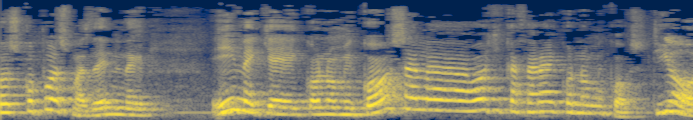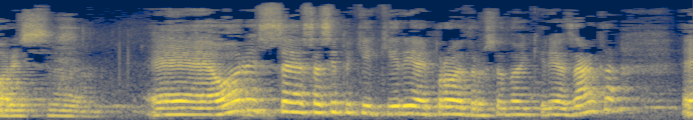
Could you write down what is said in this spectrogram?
ο σκοπός μας, δεν είναι είναι και οικονομικός, αλλά όχι καθαρά οικονομικός. Τι ώρες; Ε, ώρες, ε, σας είπε και η κυρία η πρόεδρος εδώ, η κυρία Ζάκα, ε,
